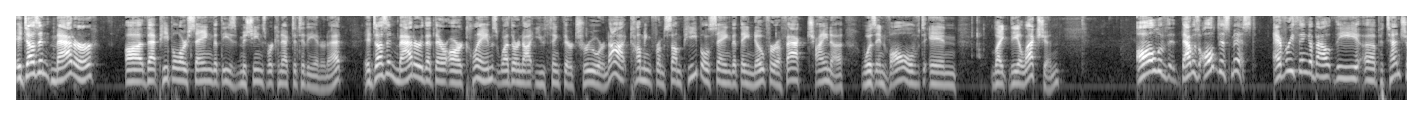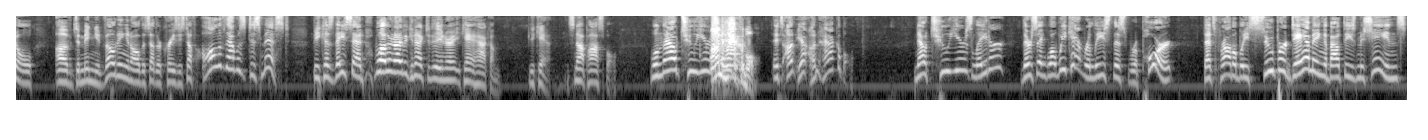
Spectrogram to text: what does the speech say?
it doesn't matter uh, that people are saying that these machines were connected to the internet. It doesn't matter that there are claims, whether or not you think they're true or not, coming from some people saying that they know for a fact China was involved in like the election. All of the, that was all dismissed. Everything about the uh, potential of Dominion voting and all this other crazy stuff, all of that was dismissed because they said, well, they're not even connected to the internet. You can't hack them. You can't. It's not possible. Well, now two years later- Unhackable. it's un- yeah, unhackable. Now, two years later, they're saying, well, we can't release this report that's probably super damning about these machines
